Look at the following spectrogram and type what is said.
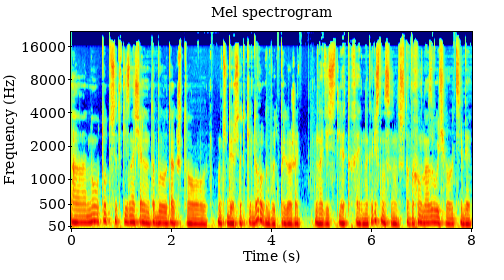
А, ну, тут все-таки изначально это было так, что ну, тебе все-таки дорого будет приглашать на 10 лет Хайдена Кристенсена, чтобы он озвучивал тебе.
